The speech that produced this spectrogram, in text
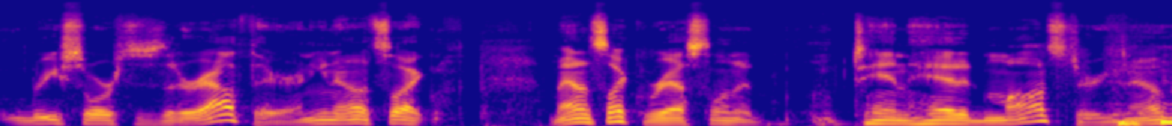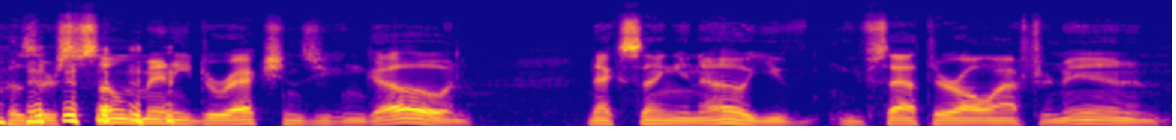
resources that are out there? And you know, it's like, man, it's like wrestling a ten-headed monster. You know, because there's so many directions you can go, and next thing you know, you've you've sat there all afternoon and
